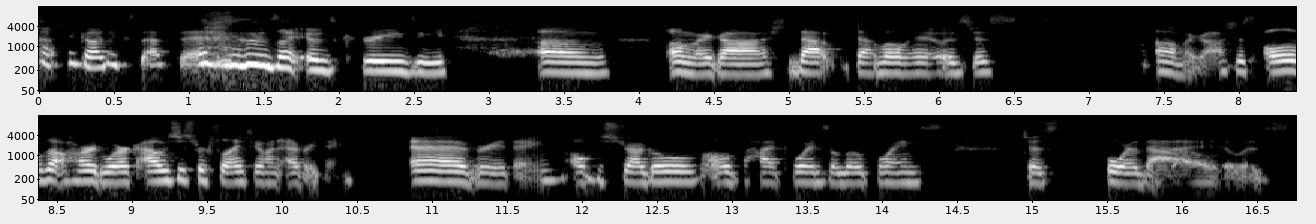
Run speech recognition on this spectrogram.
I got accepted. it was like it was crazy. Um, oh my gosh, that that moment it was just oh my gosh, just all of that hard work. I was just reflecting on everything, everything, all the struggles, all the high points, the low points, just for that. It was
